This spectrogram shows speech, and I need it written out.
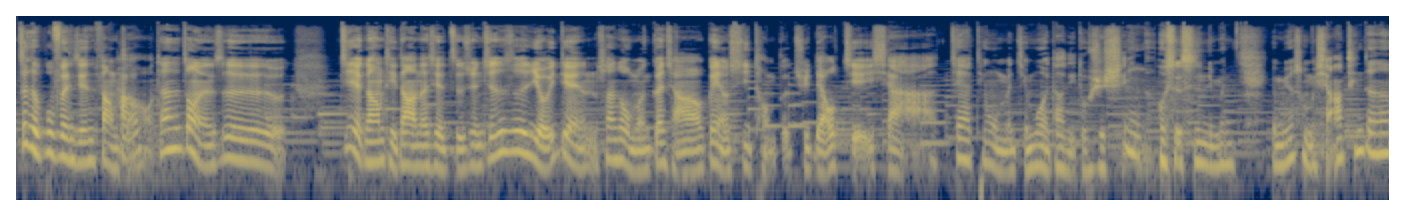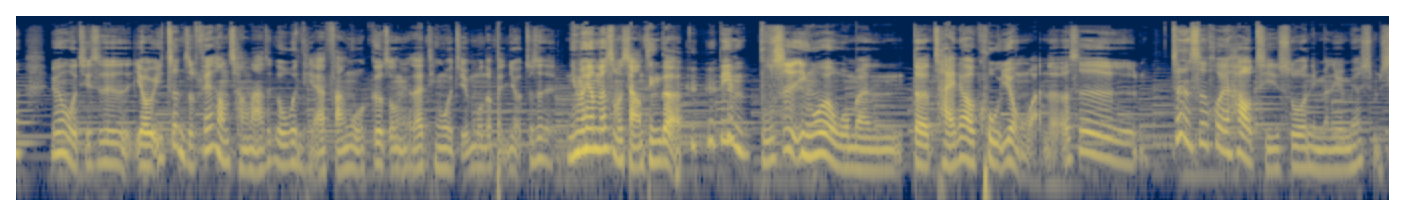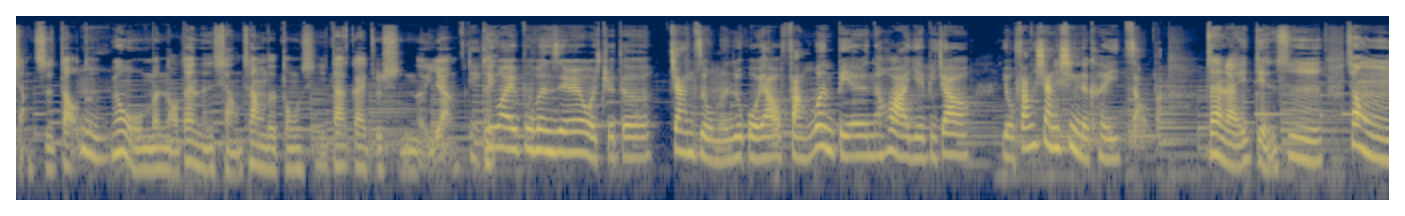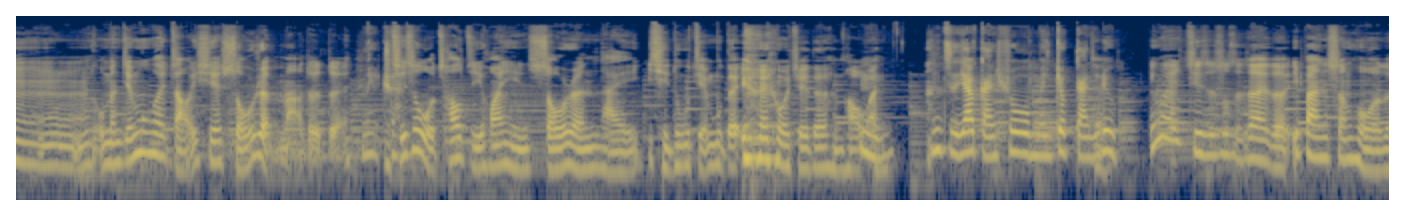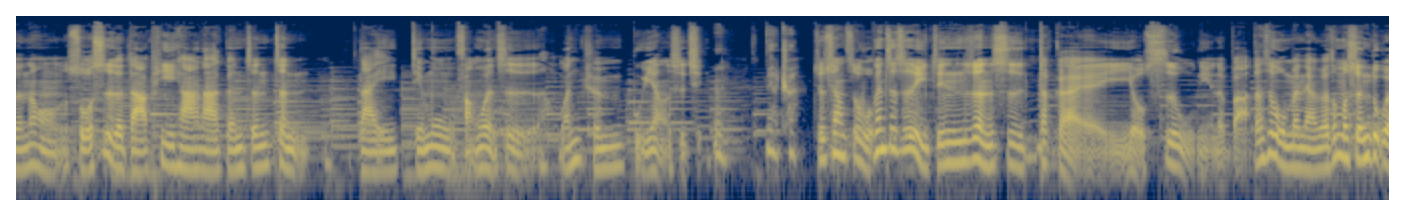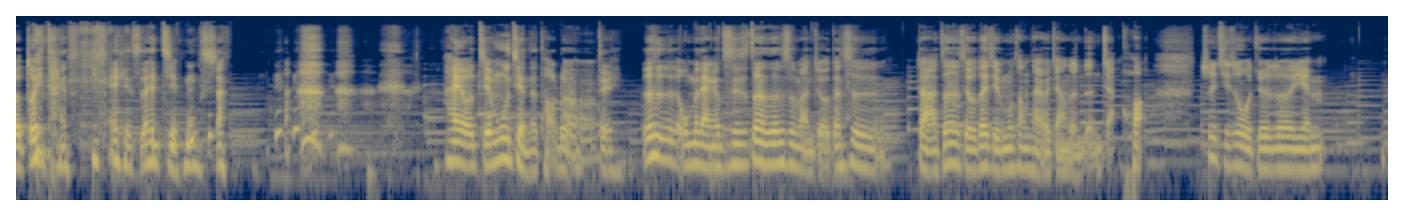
这个部分先放着哦。但是重点是。记得刚刚提到的那些资讯，其实是有一点算是我们更想要更有系统的去了解一下，现在听我们节目的到底都是谁呢？嗯、或者是你们有没有什么想要听的呢？因为我其实有一阵子非常常拿这个问题来烦我各种有在听我节目的朋友，就是你们有没有什么想听的，并不是因为我们的材料库用完了，而是。真的是会好奇说，你们有没有什么想知道的？嗯、因为我们脑袋能想象的东西大概就是那样。对，另外一部分是因为我觉得这样子，我们如果要访问别人的话，也比较有方向性的可以找吧。再来一点是，像我们节目会找一些熟人嘛，对不对？没错。其实我超级欢迎熟人来一起录节目的，因为我觉得很好玩。嗯、你只要敢说，我们就敢录。因为其实说实在的，一般生活的那种琐事的打屁哈啦，跟真正来节目访问是完全不一样的事情。嗯，没有错。就像是我跟芝芝已经认识大概有四五年了吧，但是我们两个这么深度的对谈，应该也是在节目上，还有节目前的讨论。嗯、对，就是我们两个其实真的认识蛮久，但是对啊，真的只有在节目上才会这样认真讲话。所以其实我觉得也。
